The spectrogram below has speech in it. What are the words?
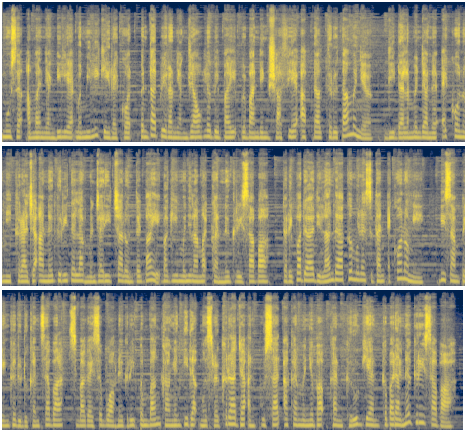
Musa Aman yang dilihat memiliki rekod pentadbiran yang jauh lebih baik berbanding Syafiq Abdal terutamanya di dalam menjana ekonomi kerajaan negeri telah menjadi calon terbaik bagi menyelamatkan negeri Sabah daripada dilanda kemelesetan ekonomi di samping kedudukan Sabah sebagai sebuah negeri pembangkang yang tidak mesra kerajaan pusat akan menyebabkan kerugian kepada negeri Sabah.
